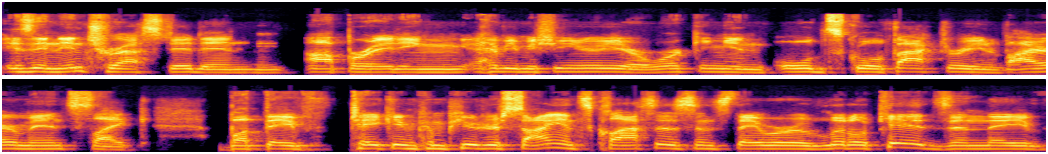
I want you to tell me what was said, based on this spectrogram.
isn't interested in operating heavy machinery or working in old school factory environments like but they've taken computer science classes since they were little kids and they've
